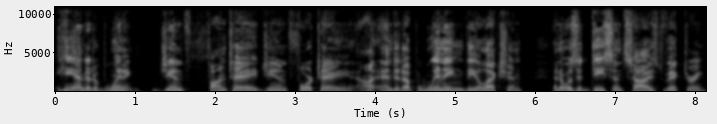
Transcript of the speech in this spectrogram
He ended up winning. Gianfonte, Gianforte uh, ended up winning the election, and it was a decent sized victory.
